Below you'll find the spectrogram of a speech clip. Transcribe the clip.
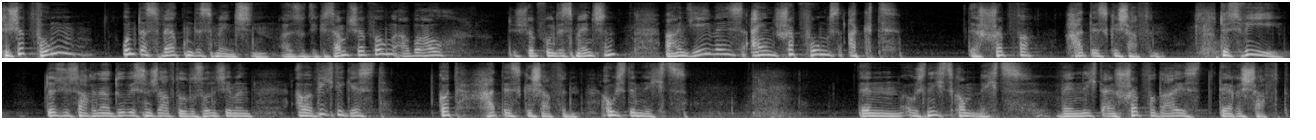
Die Schöpfung und das Werden des Menschen, also die Gesamtschöpfung, aber auch die Schöpfung des Menschen, waren jeweils ein Schöpfungsakt. Der Schöpfer hat es geschaffen. Das Wie, das ist Sache Naturwissenschaft oder sonst jemand. Aber wichtig ist, Gott hat es geschaffen, aus dem Nichts. Denn aus nichts kommt nichts, wenn nicht ein Schöpfer da ist, der es schafft.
